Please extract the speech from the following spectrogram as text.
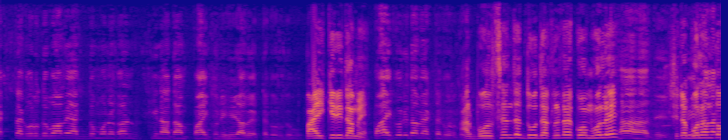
একটা গরু দেবো আমি একদম মনে করেন কিনা দাম পাইকারি হিসাবে একটা গরু দেবো। পাইকারি দামে? পাইকারি দামে একটা গরু আর বলছেন যে দুধ এক লিটার কম হলে? হ্যাঁ হ্যাঁ সেটা বলেন তো।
